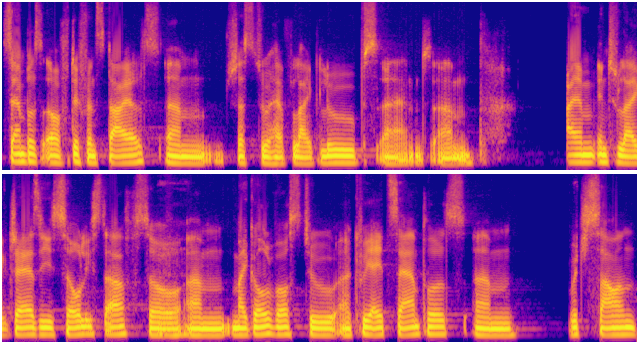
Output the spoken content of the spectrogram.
samples of different styles, um, just to have like loops. And um, I am into like jazzy, soul stuff. So um, my goal was to uh, create samples um, which sound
